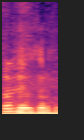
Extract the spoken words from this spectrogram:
Sir sir sir.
